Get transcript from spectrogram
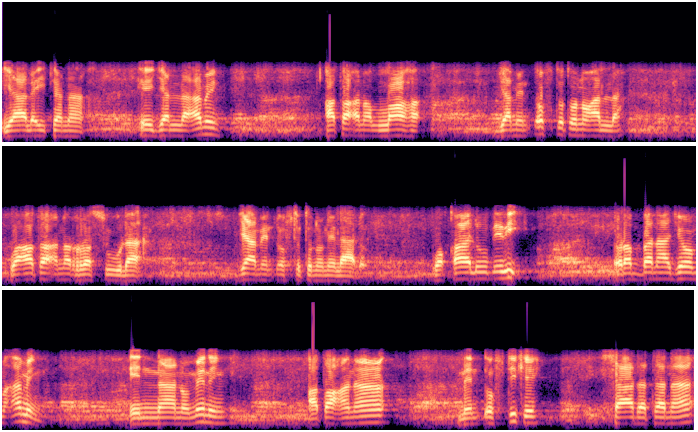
ya laytana e jalla amin ata'ana allaha jamen ɗoftotono allah wa ata'ana arrasula jamen ɗoftotono nelaaɗo. وقالوا بري ربنا جوم أمين إنا نمنين أطعنا من أفتك. سادتنا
